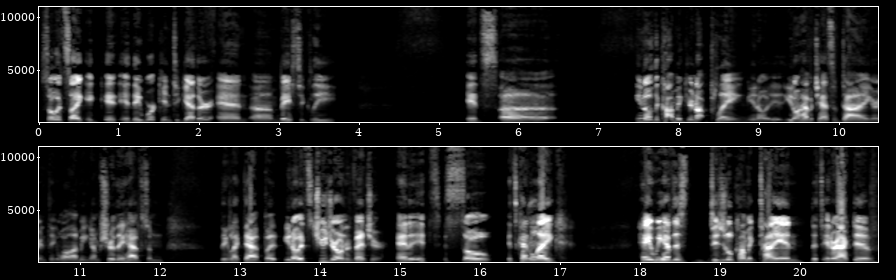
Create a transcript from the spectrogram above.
So it's like it, it, it, they work in together, and um, basically, it's uh, you know, the comic you're not playing. You know, you don't have a chance of dying or anything. Well, I mean, I'm sure they have some thing like that, but you know, it's choose your own adventure, and it's so it's kind of like, hey, we have this digital comic tie-in that's interactive,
